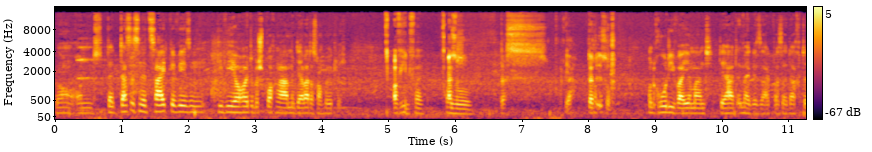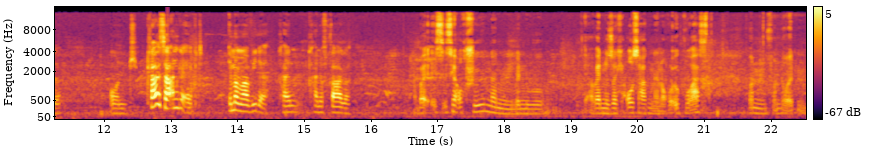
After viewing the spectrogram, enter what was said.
So, und da, das ist eine Zeit gewesen, die wir hier heute besprochen haben, in der war das noch möglich. Auf jeden Fall. Also das ja, das ist so. Und Rudi war jemand, der hat immer gesagt, was er dachte. Und klar ist er angeeckt. Immer mal wieder. Kein, keine Frage. Aber es ist ja auch schön dann, wenn du ja, wenn du solche Aussagen dann auch irgendwo hast von, von Leuten.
